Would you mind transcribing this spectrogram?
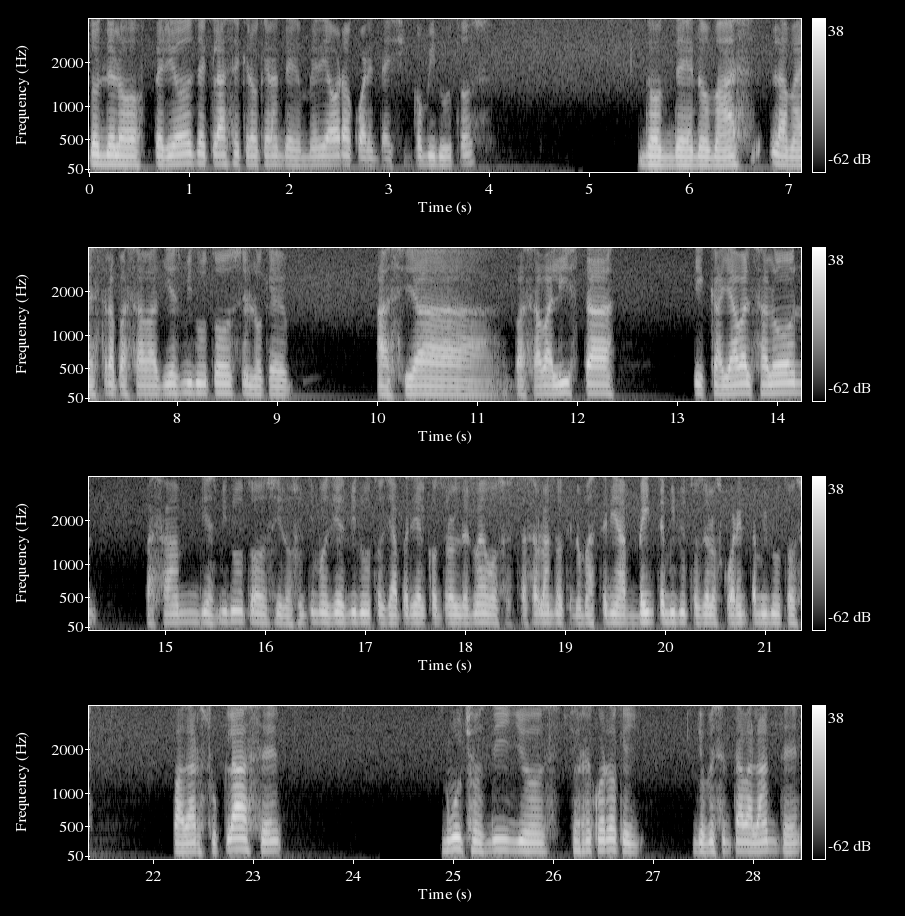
donde los periodos de clase creo que eran de media hora o 45 minutos, donde nomás la maestra pasaba 10 minutos en lo que hacía, pasaba lista y callaba el salón, pasaban 10 minutos y los últimos 10 minutos ya perdía el control de nuevo, o estás hablando que nomás tenía 20 minutos de los 40 minutos para dar su clase, muchos niños, yo recuerdo que yo me sentaba adelante,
